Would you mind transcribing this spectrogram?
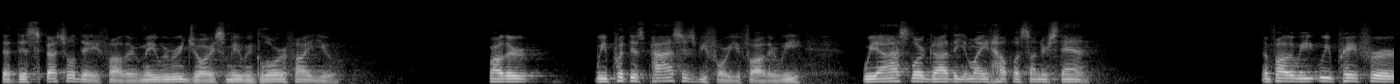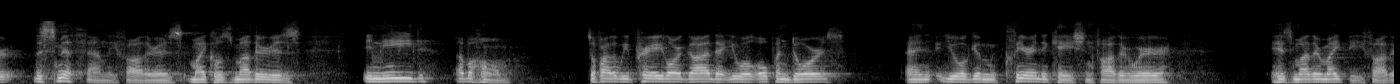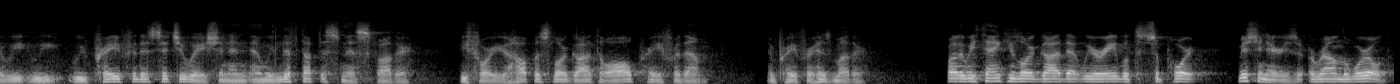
That this special day, Father, may we rejoice, may we glorify you. Father, we put this passage before you, Father. We we ask, Lord God, that you might help us understand. And Father, we, we pray for the Smith family, Father, as Michael's mother is in need of a home. So, Father, we pray, Lord God, that you will open doors and you will give him a clear indication, Father, where his mother might be, Father. We, we, we pray for this situation and, and we lift up the Smiths, Father, before you. Help us, Lord God, to all pray for them and pray for his mother. Father, we thank you, Lord God, that we are able to support missionaries around the world.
